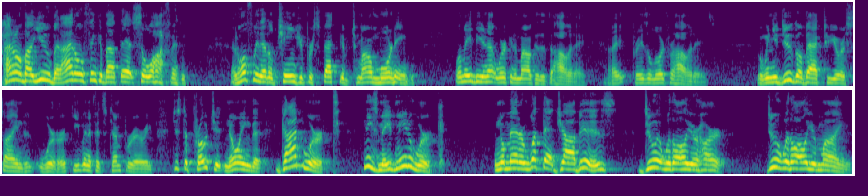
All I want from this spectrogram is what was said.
I don't know about you, but I don't think about that so often. And hopefully that'll change your perspective tomorrow morning. Well, maybe you're not working tomorrow because it's a holiday, right? Praise the Lord for holidays. But when you do go back to your assigned work, even if it's temporary, just approach it knowing that God worked and He's made me to work. And no matter what that job is, do it with all your heart, do it with all your mind,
